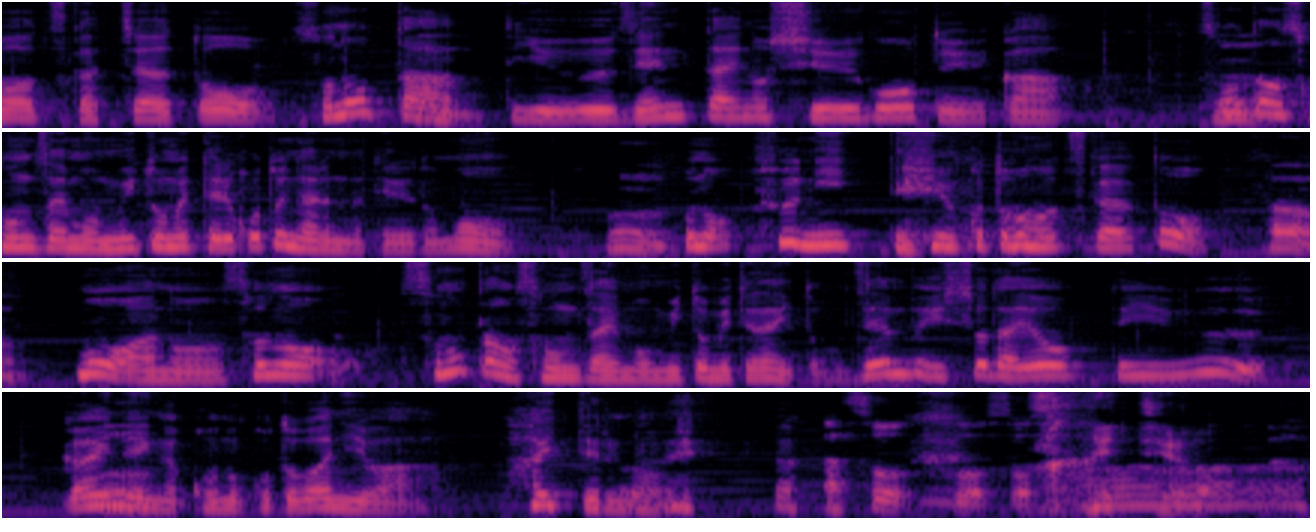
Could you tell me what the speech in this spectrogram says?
葉を使っちゃうと、その他っていう全体の集合というか、その他の存在も認めてることになるんだけれども、うん。この不にっていう言葉を使うと、うん。もうあの、その、その他の存在も認めてないと。全部一緒だよっていう概念がこの言葉には入ってるんだね。あ、そうそうそう、そう言ってるの。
